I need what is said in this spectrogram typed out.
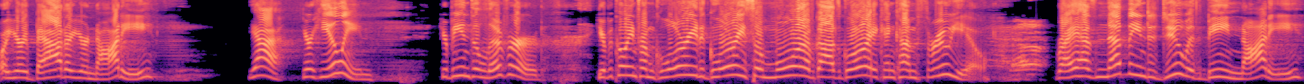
or you're bad or you're naughty. Yeah, you're healing. You're being delivered. You're going from glory to glory so more of God's glory can come through you. Right? It has nothing to do with being naughty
